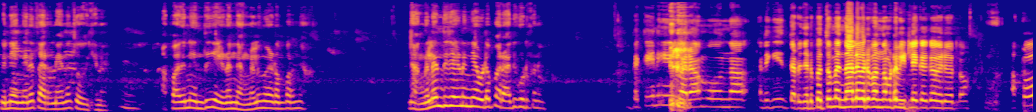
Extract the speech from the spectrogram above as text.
പിന്നെ എങ്ങനെ തരണേന്ന് ചോദിക്കണേ. അപ്പോൾ അതിന് എന്ത് ചെയ്യണം? ഞങ്ങൾ മേഡം പറഞ്ഞ ഞങ്ങൾ എന്ത് ചെയ്യണം? ഇനി എവിടെ പരാതി കൊടുക്കണം? ഇതൊക്കെ ഇനി വരാൻ പോകുന്ന അല്ലെങ്കിൽ തെരഞ്ഞെടുപ്പ് എത്തുമ്പോൾ എന്നാലും ഇവർ വന്ന് നമ്മുടെ വീട്ടിലേക്കൊക്കെ വരുമല്ലോ. അപ്പോൾ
